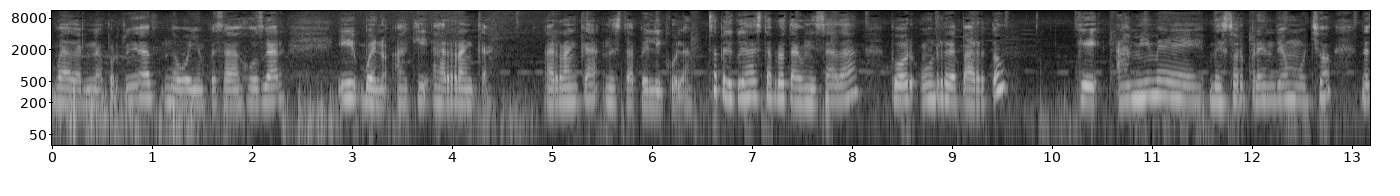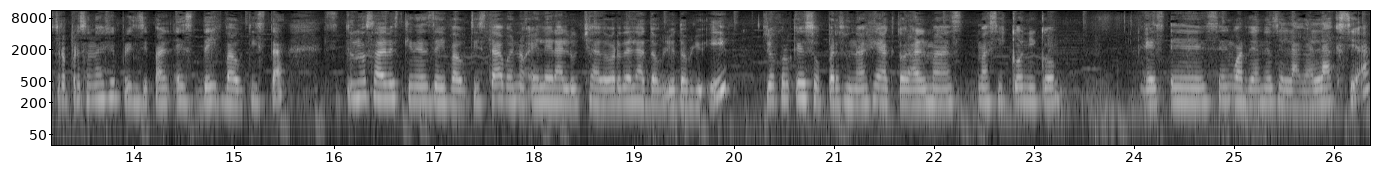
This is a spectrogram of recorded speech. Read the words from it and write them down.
voy a darle una oportunidad, no voy a empezar a juzgar. Y bueno, aquí arranca, arranca nuestra película. Esta película está protagonizada por un reparto que a mí me, me, sorprendió mucho. Nuestro personaje principal es Dave Bautista. Si tú no sabes quién es Dave Bautista, bueno, él era luchador de la WWE. Yo creo que su personaje actoral más, más icónico es, es en Guardianes de la Galaxia.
